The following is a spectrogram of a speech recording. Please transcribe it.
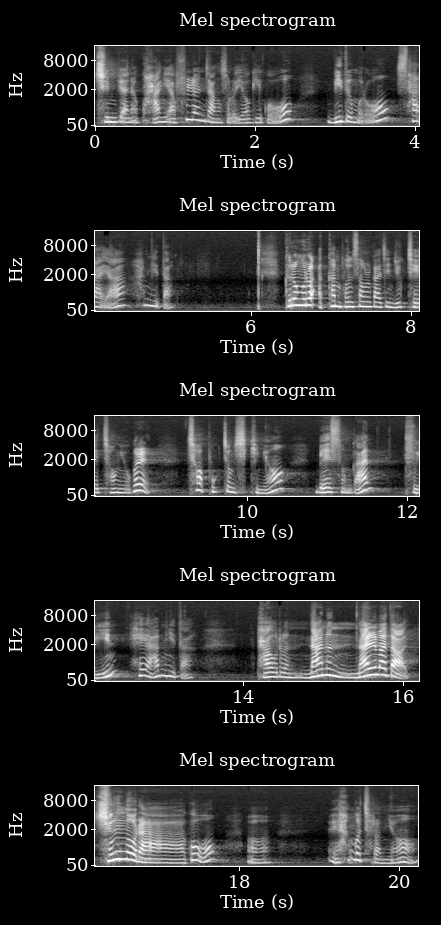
준비하는 광야 훈련 장소로 여기고 믿음으로 살아야 합니다. 그러므로 악한 본성을 가진 육체의 정욕을 처복종시키며 매 순간 부인해야 합니다. 바울은 나는 날마다 죽노라고 어, 한 것처럼요.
